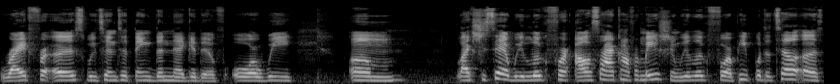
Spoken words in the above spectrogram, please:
right for us, we tend to think the negative, or we, um, like she said, we look for outside confirmation. We look for people to tell us,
